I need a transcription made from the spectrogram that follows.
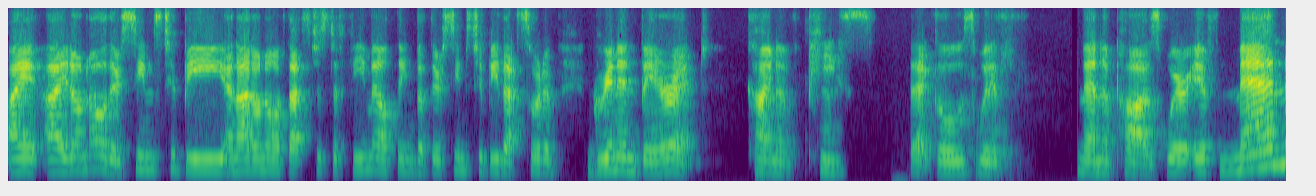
I I don't know there seems to be and I don't know if that's just a female thing but there seems to be that sort of grin and bear it kind of piece that goes with menopause where if men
